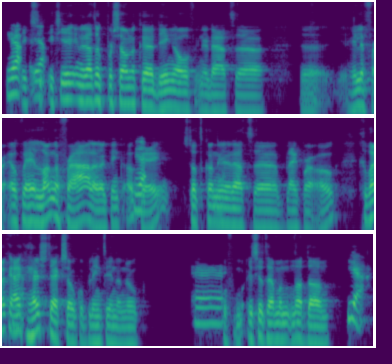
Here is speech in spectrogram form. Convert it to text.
Ja, ik, ja. Zie, ik zie inderdaad ook persoonlijke dingen of inderdaad. Uh, hele, ook weer hele lange verhalen. Dat ik denk, oké, okay, ja. dus dat kan inderdaad uh, blijkbaar ook. Gebruik je eigenlijk hashtags ook op LinkedIn dan ook? Uh, of is het helemaal not done? Ja,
